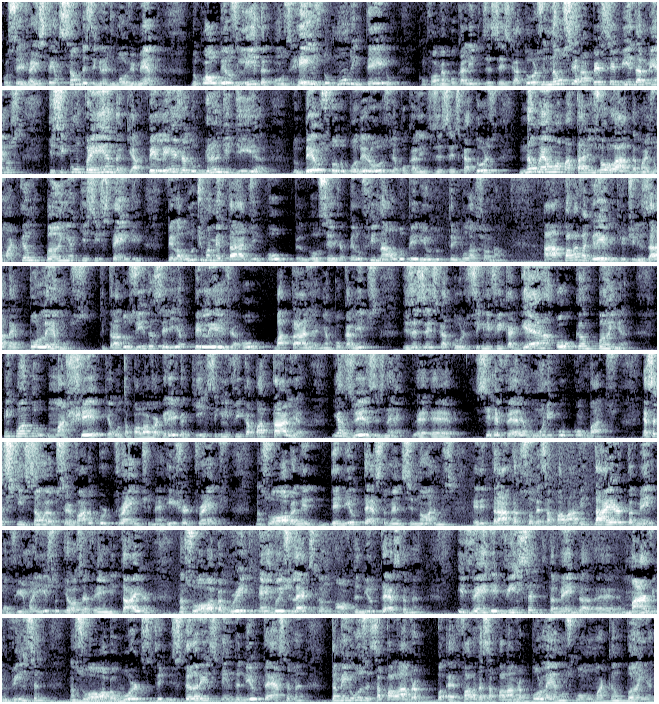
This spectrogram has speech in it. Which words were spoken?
Ou seja, a extensão desse grande movimento no qual Deus lida com os reis do mundo inteiro, conforme Apocalipse 16, 14, não será percebida a menos que se compreenda que a peleja do grande dia do Deus Todo-Poderoso, de Apocalipse 16, 14, não é uma batalha isolada, mas uma campanha que se estende pela última metade, ou, ou seja, pelo final do período tribulacional. A palavra grega que utilizada é polemos, que traduzida seria peleja ou batalha em Apocalipse 16, 14. Significa guerra ou campanha. Enquanto machê, que é outra palavra grega aqui, significa batalha. E às vezes né, é, é, se refere a um único combate. Essa distinção é observada por Trent, né, Richard Trent, na sua obra The New Testament Synonyms, ele trata sobre essa palavra, e Tyre também confirma isso, Joseph Henry Tyre, na sua obra Greek English Lexicon of the New Testament. E, e Vincent também, é, Marvin Vincent, na sua obra Word Studies in the New Testament, também usa essa palavra, é, fala dessa palavra polemos como uma campanha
